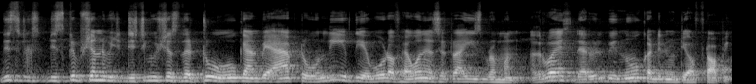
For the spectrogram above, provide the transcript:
This description, which distinguishes the two, can be apt only if the abode of heaven, etc., is Brahman. Otherwise, there will be no continuity of topic.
